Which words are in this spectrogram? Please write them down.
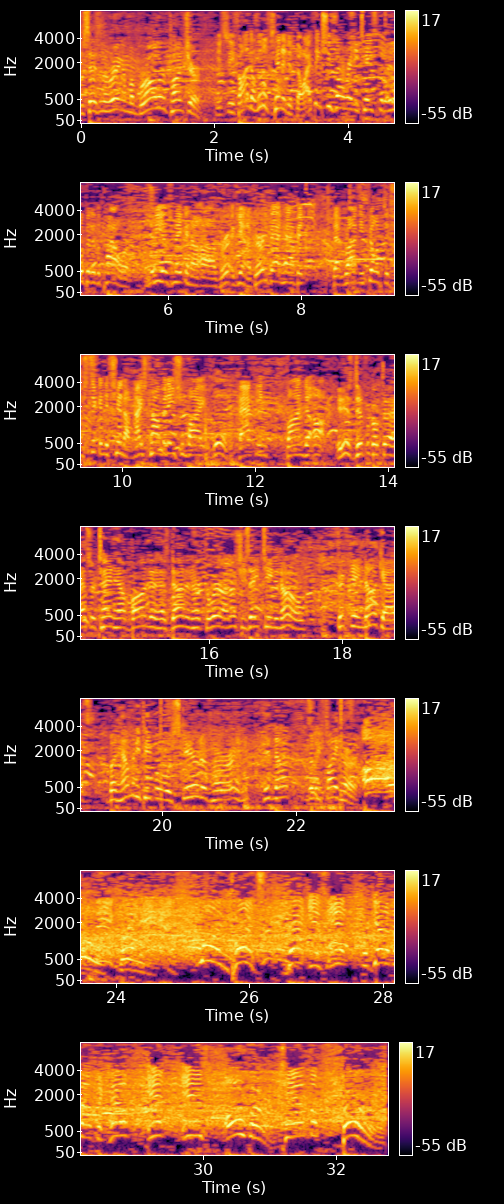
She says in the ring, I'm a brawler puncher. You see, Vonda a little tentative, though. I think she's already tasted a little bit of the power. She is making, a, a very, again, a very bad habit that Rodney Phillips did. She's sticking the chin up. Nice combination by Wolfe, backing Vonda up. It is difficult to ascertain how Vonda has done in her career. I know she's 18 and 0, 15 knockouts, but how many people were scared of her and did not really fight her? Oh, big right hand! One punch! That is it! Forget about the count. It over. Tim Burns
